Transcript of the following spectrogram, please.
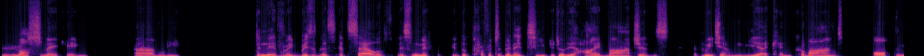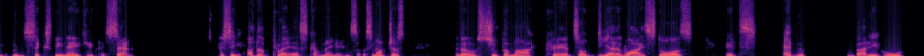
loss-making um, delivery business itself is lifted to profitability due to the high margins that retail media can command, often between 16 80%. You see other players coming in. So it's not just, you know, supermarkets or DIY stores. It's everybody who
